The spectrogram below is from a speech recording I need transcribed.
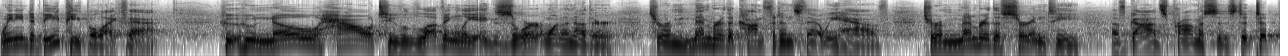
We need to be people like that who, who know how to lovingly exhort one another to remember the confidence that we have, to remember the certainty of God's promises, to, to,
